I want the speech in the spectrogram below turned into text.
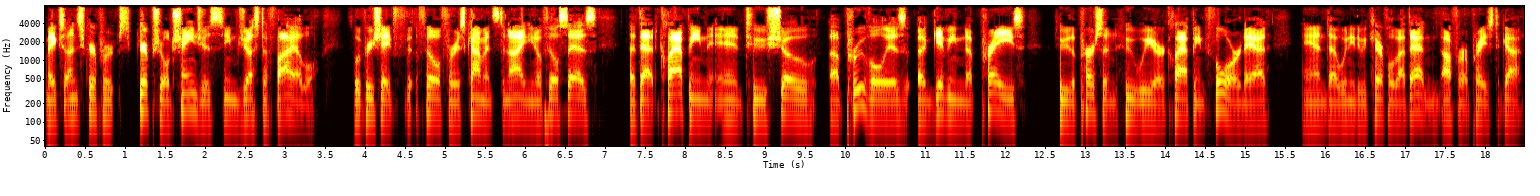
makes unscriptural changes seem justifiable. So we appreciate Phil for his comments tonight. You know, Phil says that that clapping eh, to show approval is giving praise to the person who we are clapping for, Dad, and uh, we need to be careful about that and offer our praise to God.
